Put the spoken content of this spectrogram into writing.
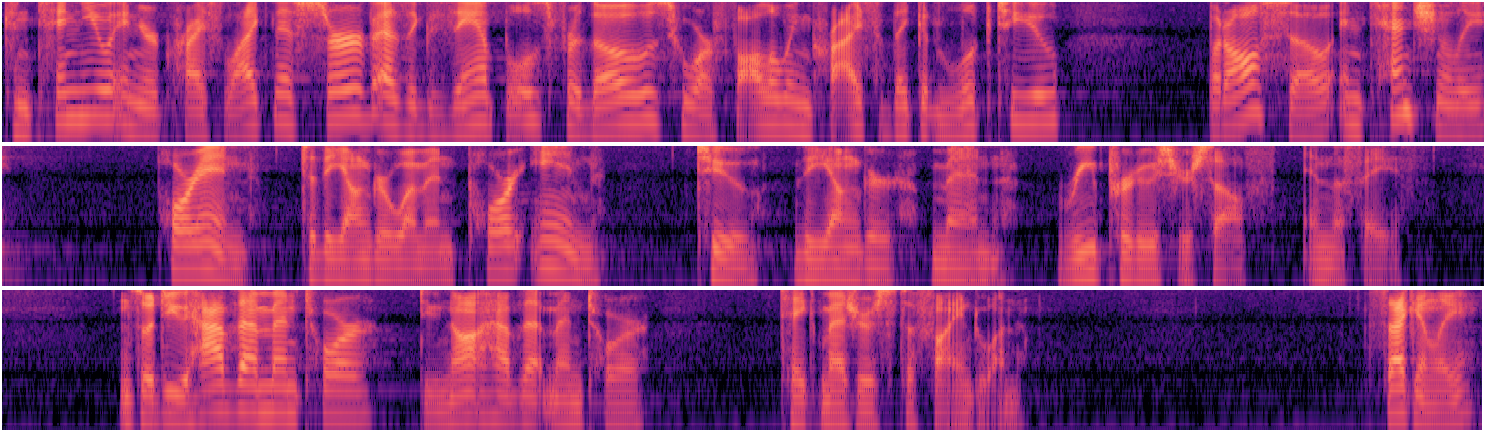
continue in your Christ likeness, serve as examples for those who are following Christ that they could look to you, but also intentionally pour in to the younger women, pour in to the younger men. Reproduce yourself in the faith. And so, do you have that mentor? Do you not have that mentor? Take measures to find one. Secondly,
